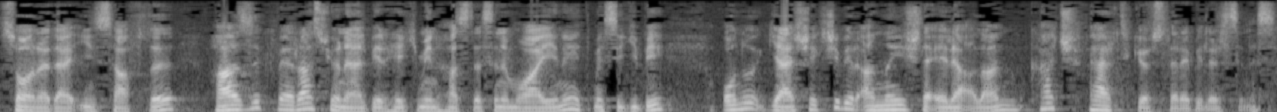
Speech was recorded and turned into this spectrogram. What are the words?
sonra da insaflı, hazık ve rasyonel bir hekimin hastasını muayene etmesi gibi onu gerçekçi bir anlayışla ele alan kaç fert gösterebilirsiniz?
